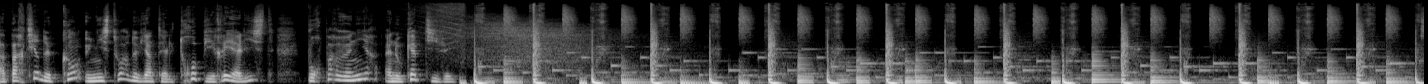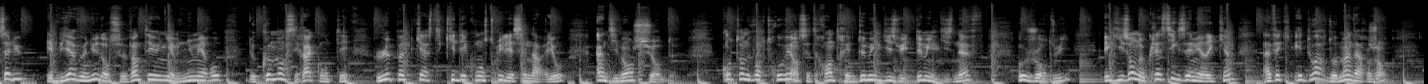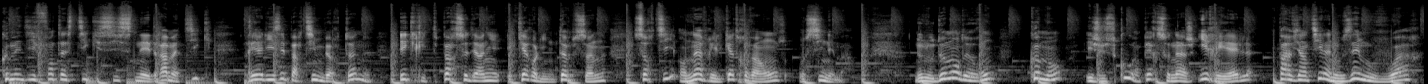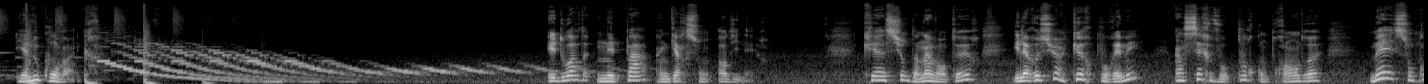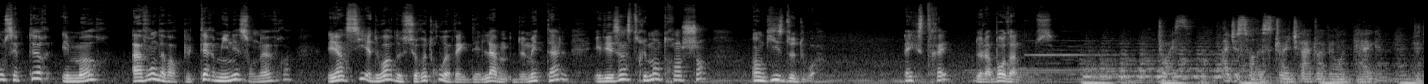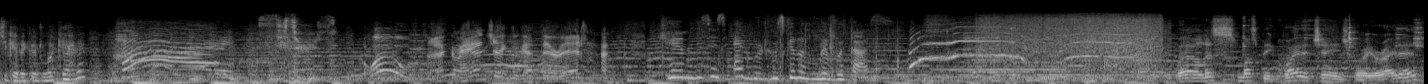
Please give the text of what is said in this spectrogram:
À partir de quand une histoire devient-elle trop irréaliste pour parvenir à nous captiver? Salut et bienvenue dans ce 21e numéro de Comment c'est raconté, le podcast qui déconstruit les scénarios un dimanche sur deux. Content de vous retrouver en cette rentrée 2018-2019. Aujourd'hui, aiguisons nos classiques américains avec Edward aux mains d'argent, comédie fantastique si ce n'est dramatique, réalisée par Tim Burton, écrite par ce dernier et Caroline Thompson, sortie en avril 91 au cinéma. Nous nous demanderons comment et jusqu'où un personnage irréel parvient-il à nous émouvoir et à nous convaincre. Edward n'est pas un garçon ordinaire. Création d'un inventeur, il a reçu un cœur pour aimer, un cerveau pour comprendre, mais son concepteur est mort avant d'avoir pu terminer son œuvre, et ainsi Edward se retrouve avec des lames de métal et des instruments tranchants en guise de doigts. Extrait de la bande-annonce. Joyce, I just saw this strange guy driving with Peg. Did you get a good look at it? Hi! Scissors! Whoa, it's a heck of a handshake you got there, Ed. Kim, this is Edward who's gonna live with us. Well, this must be quite a change for you, right, Ed?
